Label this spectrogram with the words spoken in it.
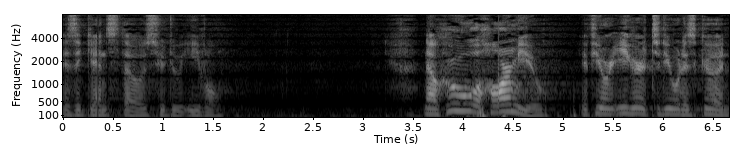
is against those who do evil. Now, who will harm you if you are eager to do what is good?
